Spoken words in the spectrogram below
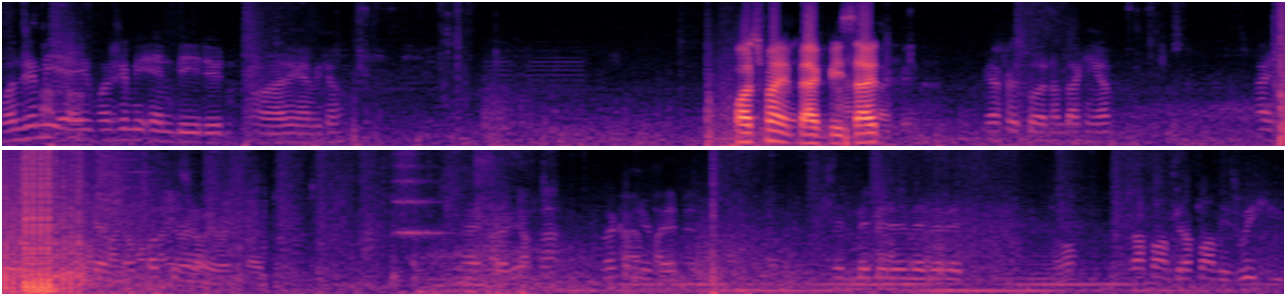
One's gonna be Uh-oh. A, one's gonna be in B, dude. Oh, I think I have to go. Watch my back B I'm side. back B. Yeah, first blood. I'm backing up. Alright, so. Yeah, don't fuck Right yourself. away, right side. Alright, sorry. Got that? I'm gonna come Yeah, to your I'm mid. Mid, mid, mid, mid. No. Get bomb, get off bomb. He's weak. He-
